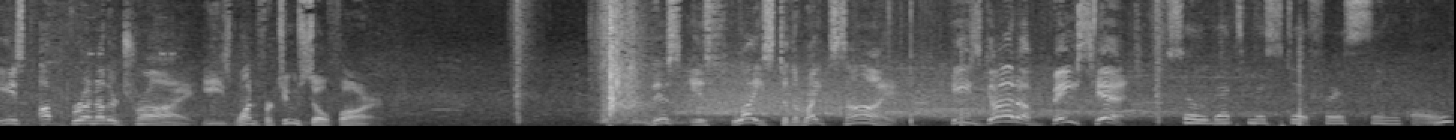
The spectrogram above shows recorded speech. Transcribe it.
is up for another try. He's one for two so far. This is sliced to the right side. He's got a base hit. So that's missed it for a single.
